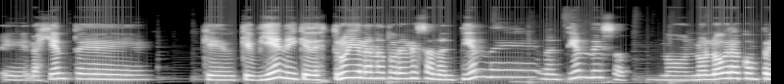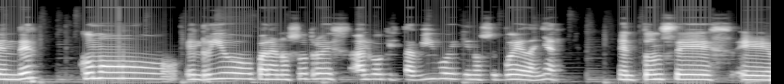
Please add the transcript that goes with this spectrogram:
eh, la gente que, que, viene y que destruye la naturaleza no entiende, no entiende eso, no, no logra comprender cómo el río para nosotros es algo que está vivo y que no se puede dañar. Entonces, eh,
